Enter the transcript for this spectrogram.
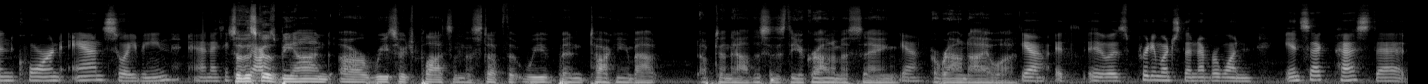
in corn and soybean, and I think so this talked- goes beyond our research plots and the stuff that we've been talking about up to now. This is the agronomist saying Yeah. around Iowa. Yeah, it, it was pretty much the number one insect pest that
